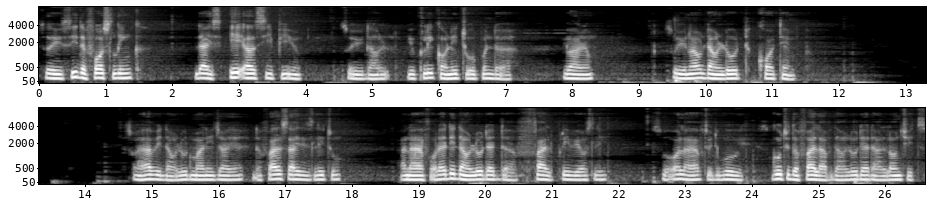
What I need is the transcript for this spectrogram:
So you see the first link that is ALCPU so you down you click on it to open the URL so you now download CoreTemp. So I have a download manager here. The file size is little and I have already downloaded the file previously. So all I have to do is go to the file I've downloaded and launch it.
